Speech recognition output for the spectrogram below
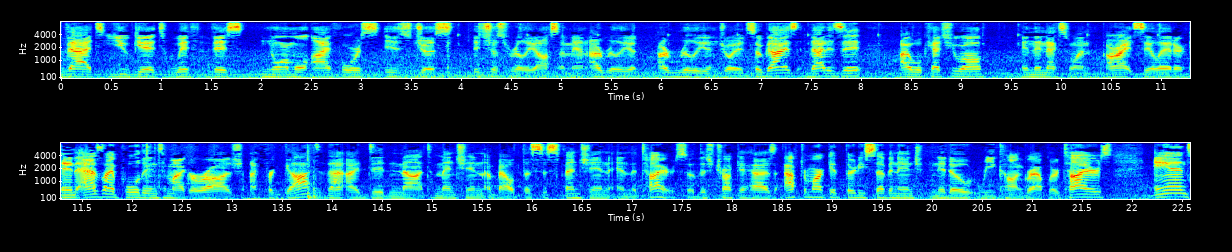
that you get with this normal iForce is just, it's just really awesome, man. I really, I really enjoy it. So guys, that is it. I will catch you all in the next one. All right, see you later. And as I pulled into my garage, I forgot that I did not mention about the suspension and the tires. So this truck, it has aftermarket 37 inch Nitto Recon Grappler tires and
